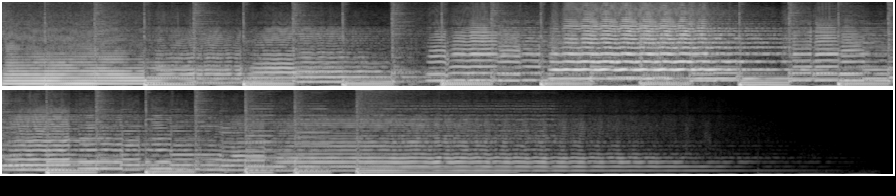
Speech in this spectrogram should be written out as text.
Mm-hmm.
